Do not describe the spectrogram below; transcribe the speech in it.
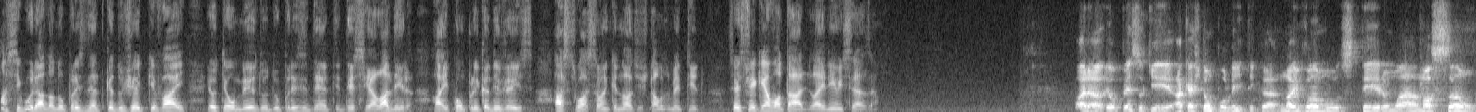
uma segurada no presidente, porque do jeito que vai, eu tenho medo do presidente descer a ladeira. Aí complica de vez a situação em que nós estamos metidos. Vocês fiquem à vontade, Lairinho e César. Olha, eu penso que a questão política, nós vamos ter uma noção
